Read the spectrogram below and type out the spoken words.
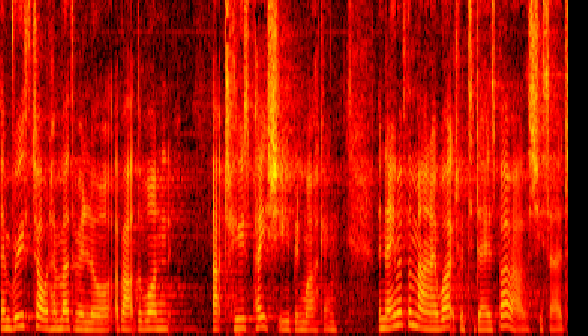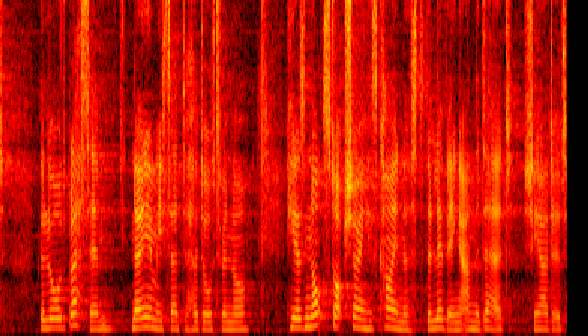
Then Ruth told her mother in law about the one at whose place she had been working. The name of the man I worked with today is Boaz, she said. The Lord bless him, Naomi said to her daughter in law. He has not stopped showing his kindness to the living and the dead, she added.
